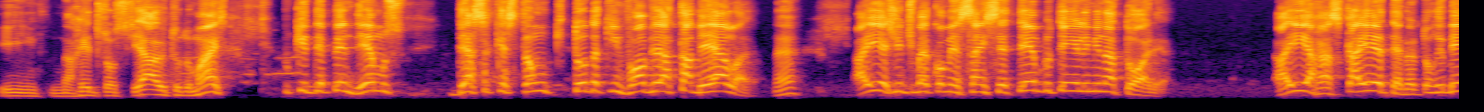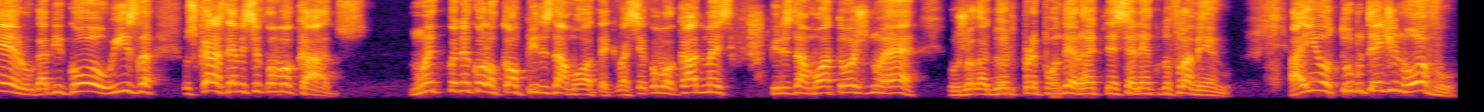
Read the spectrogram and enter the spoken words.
e na rede social e tudo mais, porque dependemos dessa questão que toda que envolve a tabela. Né? Aí a gente vai começar em setembro, tem eliminatória. Aí a Rascaeta, Everton Ribeiro, Gabigol, Isla, os caras devem ser convocados. Não é quando colocar o Pires da Mota, que vai ser convocado, mas Pires da Mota hoje não é o jogador preponderante nesse elenco do Flamengo. Aí em outubro tem de novo.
